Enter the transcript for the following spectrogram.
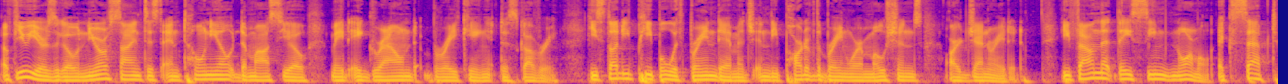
a few years ago, neuroscientist Antonio Damasio made a groundbreaking discovery. He studied people with brain damage in the part of the brain where emotions are generated. He found that they seemed normal, except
